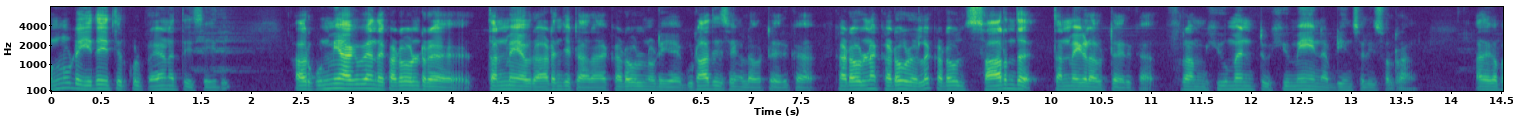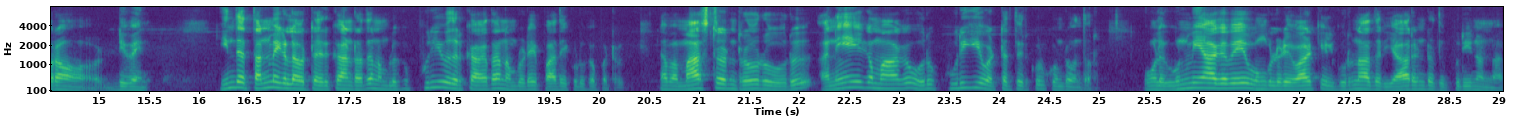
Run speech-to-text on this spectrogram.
உன்னுடைய இதயத்திற்குள் பிரயாணத்தை செய்து அவருக்கு உண்மையாகவே அந்த கடவுள்ன்ற தன்மை அவர் அடைஞ்சிட்டாரா? கடவுளினுடைய குணாதிசயங்கள் அவர்கிட்ட இருக்கா? கடவுள்னா கடவுள் இல்லை கடவுள் சார்ந்த தன்மைகள் அவர்கிட்ட இருக்கா? ஃப்ரம் ஹியூமன் டு ஹியூமேன் அப்படின்னு சொல்லி சொல்கிறாங்க அதுக்கப்புறம் டிவைன் இந்த தன்மைகள் அவர்கிட்ட இருக்கான்றதை நம்மளுக்கு புரிவதற்காக தான் நம்மளுடைய பாதை கொடுக்கப்பட்டிருக்கு. நம்ம மாஸ்டர்ன்ற ஒரு ஒரு அநேகமாக ஒரு குறுகிய வட்டத்திற்குள் கொண்டு வந்துடும் உங்களுக்கு உண்மையாகவே உங்களுடைய வாழ்க்கையில் குருநாதர் யாருன்றது புரியணும்னா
